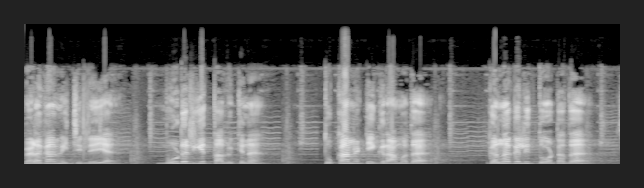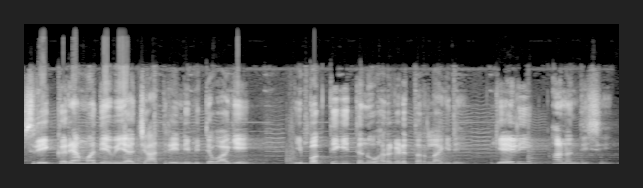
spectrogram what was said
ಬೆಳಗಾವಿ ಜಿಲ್ಲೆಯ ಮೂಡಲಗಿ ತಾಲೂಕಿನ ತುಕಾನಟ್ಟಿ ಗ್ರಾಮದ ಕನಗಲಿ ತೋಟದ ಶ್ರೀ ಕರ್ಯಮ್ಮ ದೇವಿಯ ಜಾತ್ರೆ ನಿಮಿತ್ತವಾಗಿ ಈ ಭಕ್ತಿಗೀತನ್ನು ಹೊರಗಡೆ ತರಲಾಗಿದೆ. ಕೇಳಿ ಆನಂದಿಸಿ.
